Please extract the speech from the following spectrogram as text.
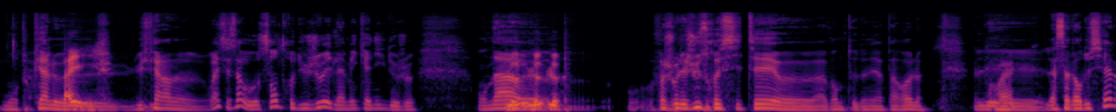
Ou en tout cas le, bah, lui faire un... ouais c'est ça au centre du jeu et de la mécanique de jeu on a le, euh, enfin je voulais juste reciter euh, avant de te donner la parole les... la saveur du ciel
